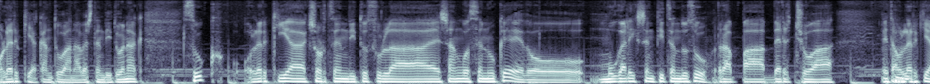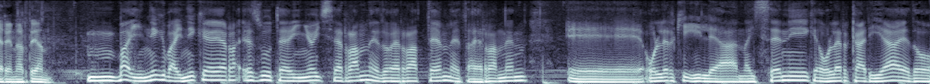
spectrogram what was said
olerkiak kantuan abesten dituenak. Zuk olerkiak sortzen dituzula esango zenuke edo mugarik sentitzen duzu rapa, bertsoa eta hmm. olerkiaren artean? Mm, bai, nik bai, nik ez dute inoiz erran edo erraten eta erranen e, olerki gilea naizenik, olerkaria edo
